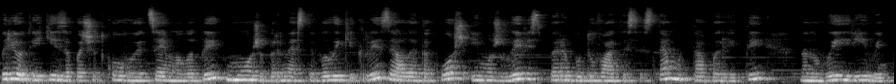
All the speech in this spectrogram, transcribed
Період, який започатковує цей молодик, може принести великі кризи, але також і можливість перебудувати систему та перейти на новий рівень.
